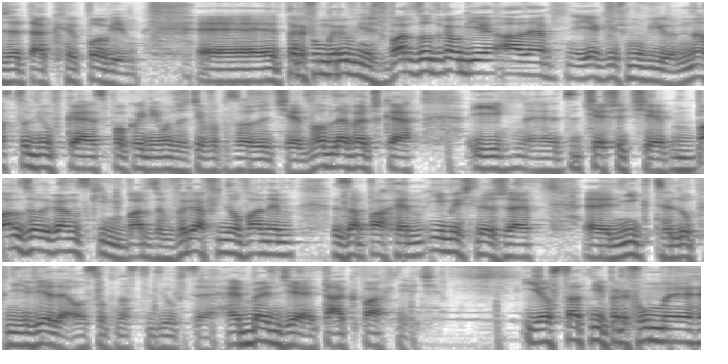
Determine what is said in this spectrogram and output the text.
że tak powiem. E, Perfumy również bardzo drogie, ale jak już mówiłem, na studniówkę spokojnie możecie wyposażyć się w odleweczkę i cieszyć się bardzo eleganckim, bardzo wyrafinowanym zapachem i myślę, że nikt lub niewiele osób na studiówce będzie tak pachnieć. I ostatnie perfumy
